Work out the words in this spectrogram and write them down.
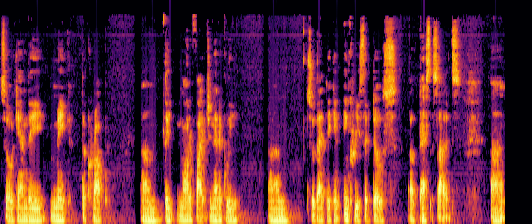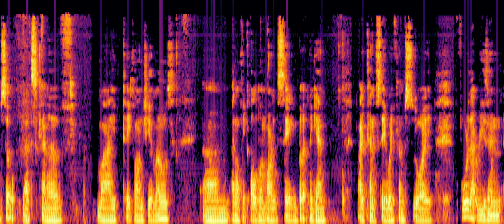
So again, they make the crop, um, they modify it genetically um, so that they can increase the dose of pesticides. Um, so that's kind of my take on GMOs. Um, I don't think all of them are the same, but again, I kind of stay away from soy for that reason.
